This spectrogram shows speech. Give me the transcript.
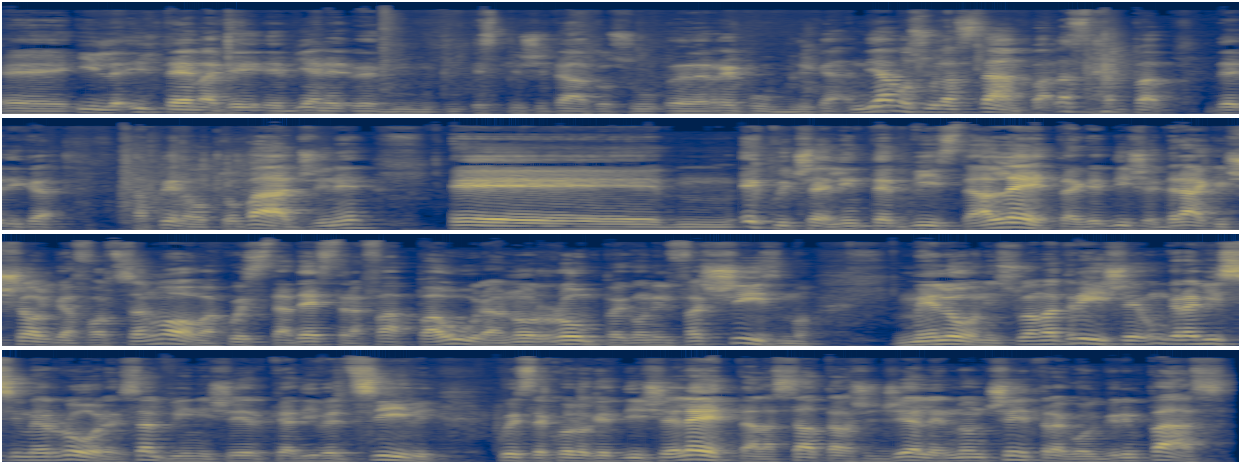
eh, il, il, tema che viene eh, esplicitato su eh, Repubblica. Andiamo sulla stampa, la stampa dedica appena otto pagine e, ehm, e, qui c'è l'intervista a Letta che dice Draghi sciolga Forza Nuova, questa destra fa paura, non rompe con il fascismo. Meloni, sua matrice, un gravissimo errore. Salvini cerca diversivi. Questo è quello che dice Letta. L'assalto alla CGL non c'entra col Green Pass.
